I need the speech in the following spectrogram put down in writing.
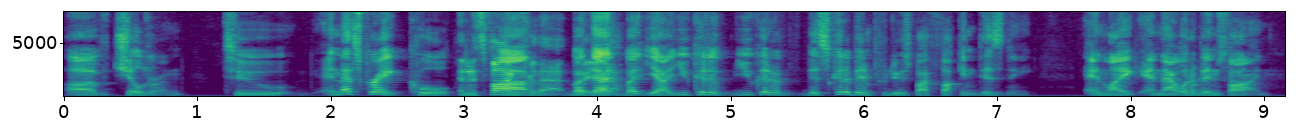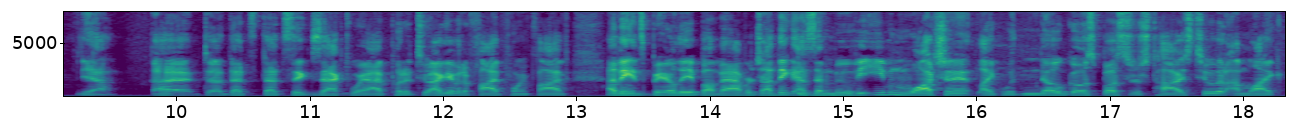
of children to, and that's great, cool, And it's fine for that, But, but that, yeah. but yeah, you could have, you could have, this could have been produced by fucking Disney, and like, and that would have been fine. Yeah. Uh, that's that's the exact way I put it too. I give it a 5.5. I think it's barely above average. I think as a movie, even watching it like with no Ghostbusters ties to it, I'm like,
